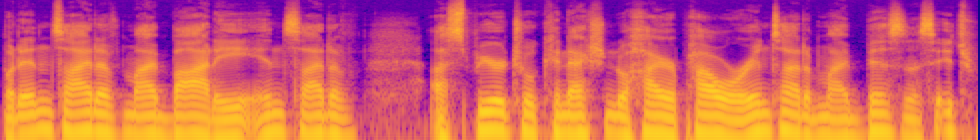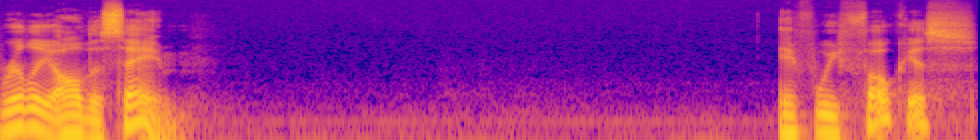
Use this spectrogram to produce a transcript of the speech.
But inside of my body, inside of a spiritual connection to a higher power, inside of my business, it's really all the same. If we focus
